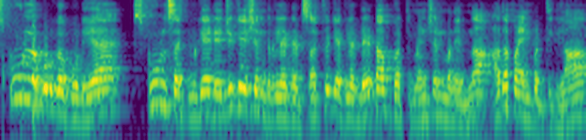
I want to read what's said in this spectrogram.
ஸ்கூலில் கொடுக்கக்கூடிய ஸ்கூல் சர்டிஃபிகேட் எஜுகேஷன் ரிலேட்டட் சர்டிஃபிகேட்டில் டேட் ஆஃப் பர்த் மென்ஷன் பண்ணியிருந்தா அதை பயன்படுத்திக்கலாம்.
